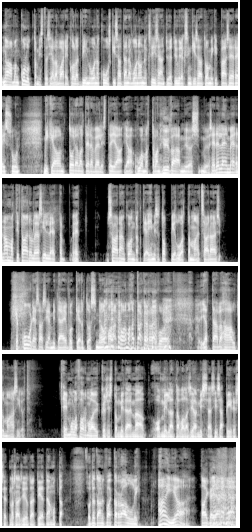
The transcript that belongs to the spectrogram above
naaman kuluttamista siellä varikolla. Että viime vuonna kuusi kisaa, tänä vuonna onneksi lisääntyy, että yhdeksän kisaa Tomikin pääsee reissuun, mikä on todella terveellistä ja, ja huomattavan hyvää myös, myös edelleen meidän ammattitaidolle ja sille, että, että saadaan kontaktia, ihmiset oppii luottamaan, että saadaan ehkä kuudes asia, mitä ei voi kertoa sinne omaan, omaan takaraivoon, että jättää vähän hautumaan asioita. Ei mulla Formula 1 ole mitään, en mä ole millään tavalla siellä missään sisäpiirissä, että mä saisin jotain tietää, mutta otetaan nyt vaikka ralli. Ai jaa. Aika jän, jän,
